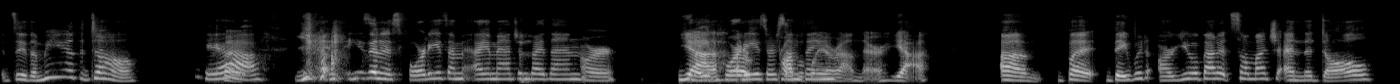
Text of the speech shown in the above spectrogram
it's either me or the doll. yeah. Yeah. And he's in his 40s, I'm, I imagine by then, or yeah. late 40s or probably something. around there. Yeah. Um, but they would argue about it so much, and the doll,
